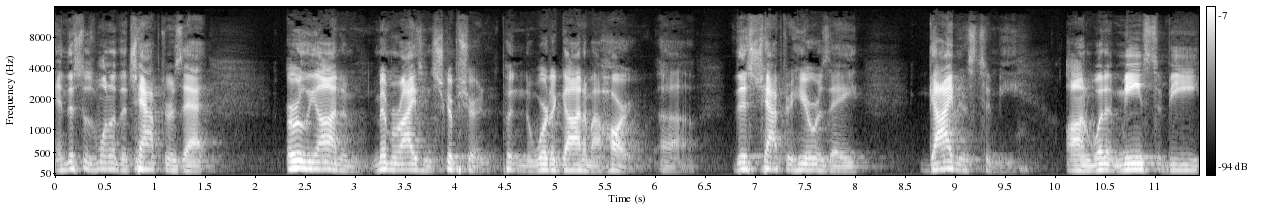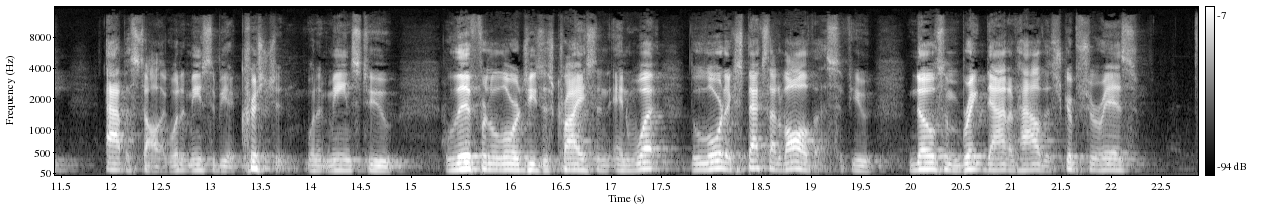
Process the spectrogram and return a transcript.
And this was one of the chapters that early on in memorizing scripture and putting the word of God in my heart, uh, this chapter here was a guidance to me on what it means to be apostolic, what it means to be a Christian, what it means to live for the Lord Jesus Christ, and, and what the Lord expects out of all of us. If you know some breakdown of how the scripture is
